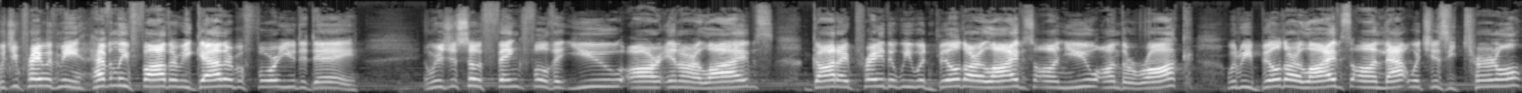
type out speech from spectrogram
Would you pray with me? Heavenly Father, we gather before you today, and we're just so thankful that you are in our lives. God, I pray that we would build our lives on you, on the rock. Would we build our lives on that which is eternal,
